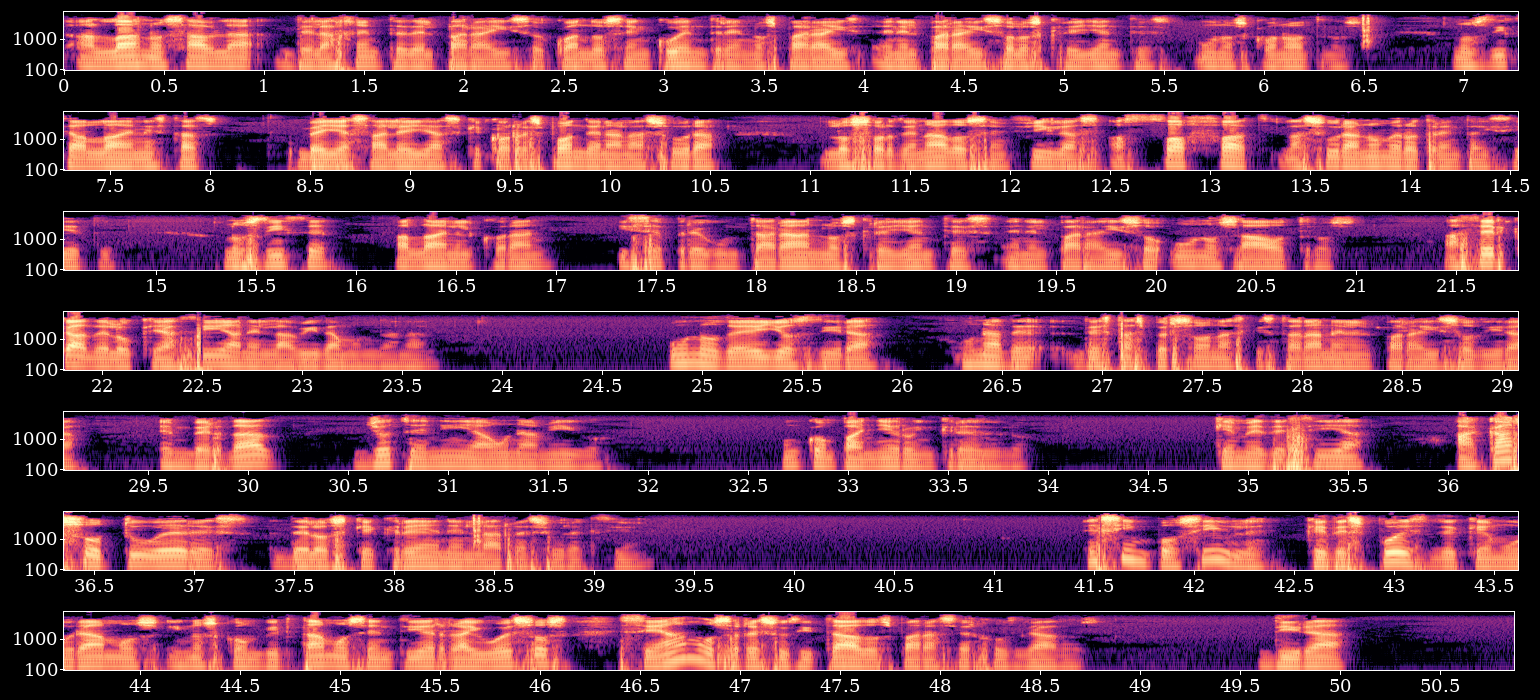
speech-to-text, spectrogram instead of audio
Allah nos habla de la gente del paraíso cuando se encuentren los en el paraíso los creyentes unos con otros. Nos dice Allah en estas bellas aleyas que corresponden a la sura Los ordenados en filas, As-Saffat, la sura número 37. Nos dice Allah en el Corán, y se preguntarán los creyentes en el paraíso unos a otros acerca de lo que hacían en la vida mundanal. Uno de ellos dirá, una de, estas personas que estarán en el paraíso dirá, en verdad yo tenía un amigo, un compañero incrédulo, que me decía, ¿acaso tú eres de los que creen en la resurrección? Es imposible que después de que muramos y nos convirtamos en tierra y huesos, seamos resucitados para ser juzgados. Dirá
